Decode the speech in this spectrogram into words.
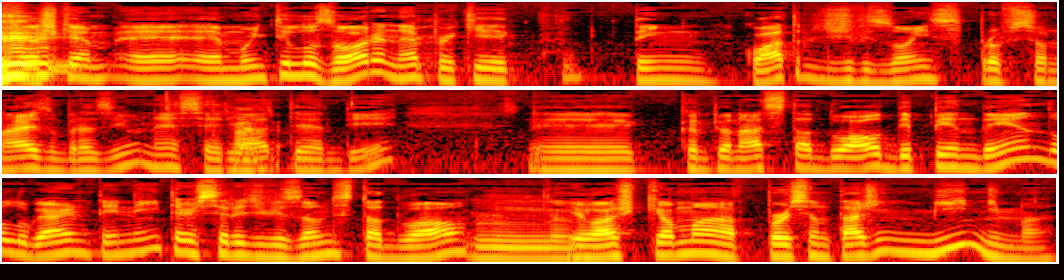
eu acho que é, é, é muito ilusório, né? Porque tem quatro divisões profissionais no Brasil, né? Série A Ah, até a D. É, campeonato estadual, dependendo do lugar, não tem nem terceira divisão de estadual. Hum, não. Eu acho que é uma porcentagem mínima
